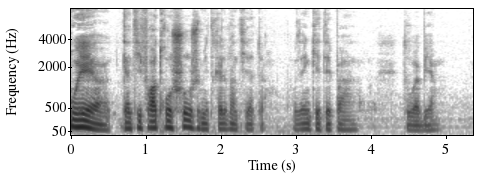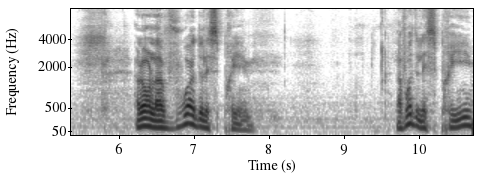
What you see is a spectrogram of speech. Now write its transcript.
Oui, euh, quand il fera trop chaud, je mettrai le ventilateur. Vous inquiétez pas, tout va bien. Alors, la voix de l'esprit. La voix de l'esprit,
